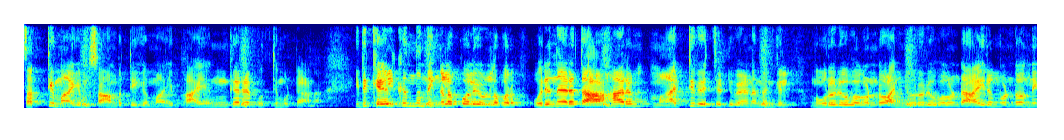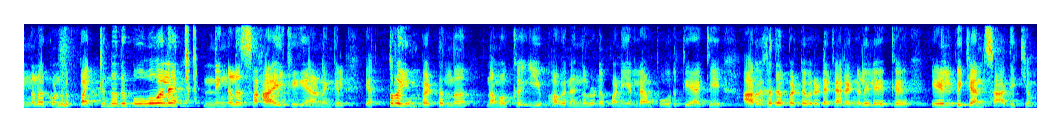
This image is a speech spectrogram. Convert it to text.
സത്യമായും സാമ്പത്തികമായി ഭയങ്കര ബുദ്ധിമുട്ടാണ്. ഇത് കേൾക്കുന്ന നിങ്ങളെപ്പോലെയുള്ളവർ ഒരു നേരത്തെ ആഹാരം മാറ്റി വെച്ചിട്ട് വേണമെങ്കിൽ നൂറ് രൂപ കൊണ്ടോ അഞ്ഞൂറ് രൂപ കൊണ്ടോ ആയിരം കൊണ്ടോ നിങ്ങളെ കൊണ്ട് പറ്റുന്നത് പോലെ നിങ്ങൾ സഹായിക്കുകയാണെങ്കിൽ എത്രയും പെട്ടെന്ന് നമുക്ക് ഈ ഭവനങ്ങളുടെ പണിയെല്ലാം പൂർത്തിയാക്കി അർഹതപ്പെട്ടവരുടെ കരങ്ങളിലേക്ക് ഏൽപ്പിക്കാൻ സാധിക്കും.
